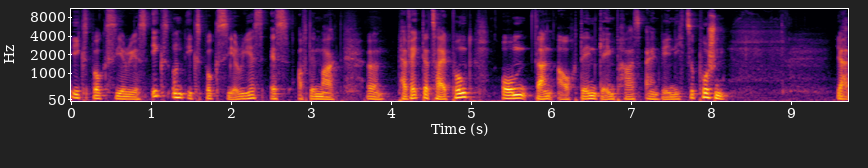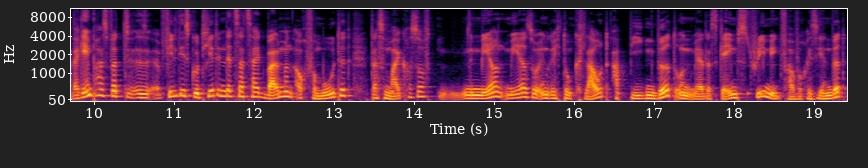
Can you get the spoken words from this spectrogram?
Xbox Series X und Xbox Series S auf den Markt. Äh, perfekter Zeitpunkt, um dann auch den Game Pass ein wenig zu pushen. Ja, der Game Pass wird äh, viel diskutiert in letzter Zeit, weil man auch vermutet, dass Microsoft mehr und mehr so in Richtung Cloud abbiegen wird und mehr das Game Streaming favorisieren wird.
